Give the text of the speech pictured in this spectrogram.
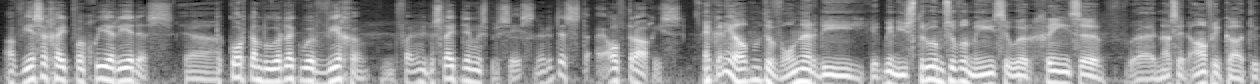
afwesigheid van goeie redes ja. tekort aan behoorlike oorweging van in die besluitnemingsproses. Nou dit is half tragies. Ek kan nie help om te wonder die ek meen hier stroom soveel mense oor grense uh, na Suid-Afrika toe.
